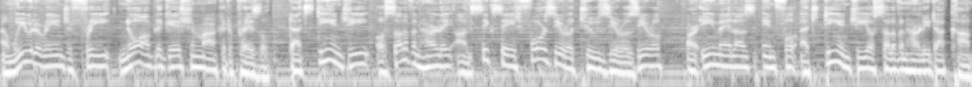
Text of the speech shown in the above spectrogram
and we will arrange a free, no obligation market appraisal. That's D&G O'Sullivan Hurley on 6840200 or email us info at dngosullivanhurley.com.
